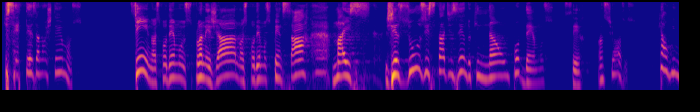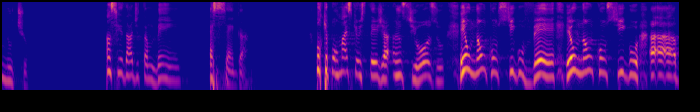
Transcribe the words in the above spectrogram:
Que certeza nós temos? Sim, nós podemos planejar, nós podemos pensar, mas Jesus está dizendo que não podemos ser ansiosos, porque é algo inútil. A ansiedade também é cega. Porque por mais que eu esteja ansioso, eu não consigo ver, eu não consigo, uh, uh,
